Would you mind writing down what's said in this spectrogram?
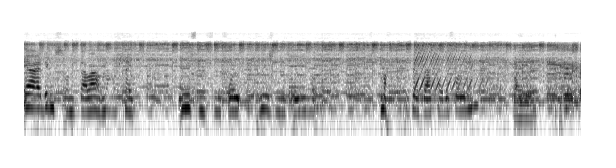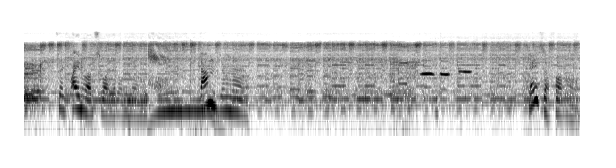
Ja, allerdings, und da mache ich halt höchstens eine Folge, höchstens, also, ich mache halt gar keine Folgen. Weil, vielleicht ein oder zwei, aber mehr nicht. Verdammt, Junge. Geisterfahrer.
